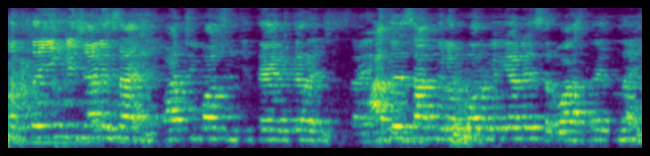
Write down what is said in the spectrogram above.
फक्त इंग्लिश आणि सायन्स पाचवी पासूनची तयारी करायची. आजही सातवीला पोरले गेले सर वाचता येत नाही.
